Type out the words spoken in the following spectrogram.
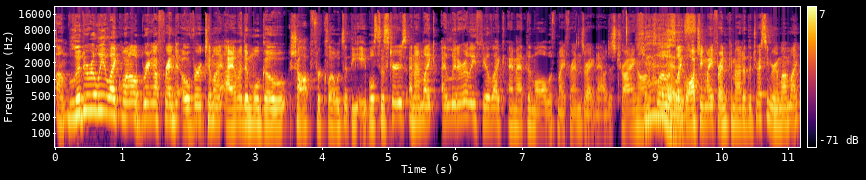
Um, literally, like when I'll bring a friend over to my island and we'll go shop for clothes at the Able Sisters, and I'm like, I literally feel like I'm at the mall with my friends right now, just trying on clothes, like watching my friend come out of the dressing room. I'm like,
